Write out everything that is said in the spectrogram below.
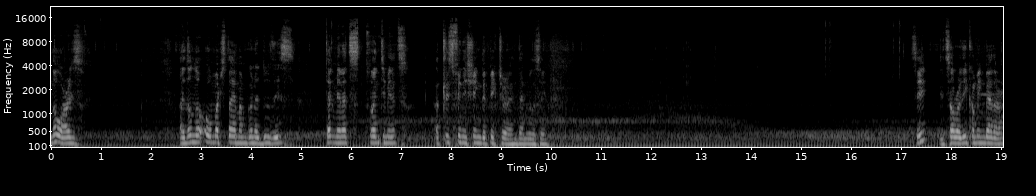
No worries. I don't know how much time I'm gonna do this. 10 minutes, 20 minutes. At least finishing the picture and then we'll see. See? It's already coming better.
